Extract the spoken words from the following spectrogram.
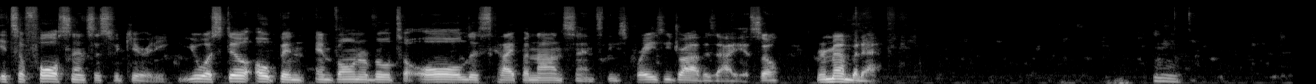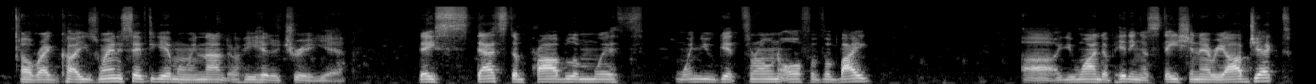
it's a false sense of security. You are still open and vulnerable to all this type of nonsense, these crazy drivers out here. So, remember that. Mm. Oh, right. Car he's wearing his safety gear when we not or he hit a tree. Yeah. They that's the problem with when you get thrown off of a bike. Uh, you wind up hitting a stationary object,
